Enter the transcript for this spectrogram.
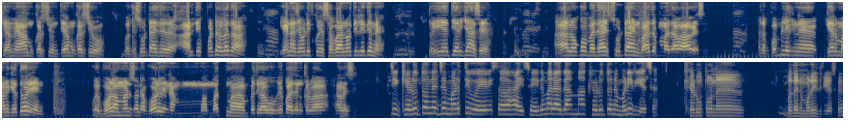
કે અમે આમ કરશું ને તેમ કરશું. બાકી છૂટા જે હાર્દિક પટેલ હતા એના જેવડી જ કોઈ સભા નહોતી લીધી ને. તો એ અત્યારે ક્યાં છે? આ લોકો બધા છૂટાઈને ભાજપમાં જવા આવે છે. એટલે પબ્લિકને ગેરમાર્ગે દોરીને કોઈ ભોળા માણસોને ભોળવીને મ- મતમાં બધું આવું વિભાજન કરવા આવે છે. જી ખેડૂતોને જે મળતી હોય એવી સહાય છે એ તમારા ગામમાં ખેડૂતોને મળી રહી છે? ખેડૂતોને બધાને મળી જ રહે છે.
